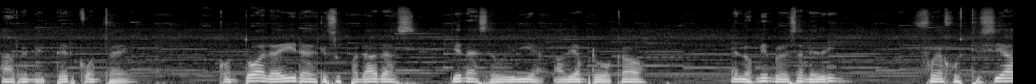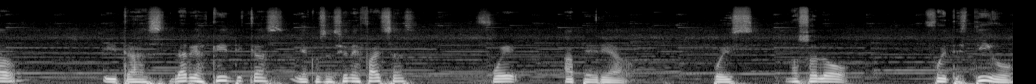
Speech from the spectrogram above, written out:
arremeter contra él. Con toda la ira que sus palabras llenas de sabiduría habían provocado en los miembros de Sanedrín, fue ajusticiado y tras largas críticas y acusaciones falsas, fue apedreado. Pues no solo fue testigo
